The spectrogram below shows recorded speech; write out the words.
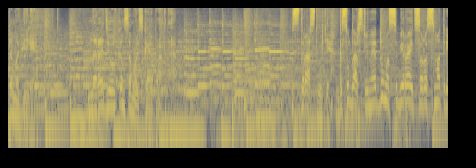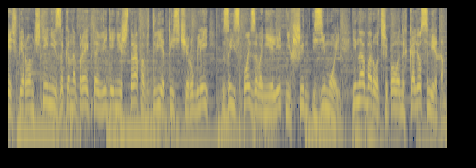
автомобили. На радио «Комсомольская правда». Здравствуйте. Государственная Дума собирается рассмотреть в первом чтении законопроект о введении штрафа в 2000 рублей за использование летних шин зимой и наоборот шипованных колес летом.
